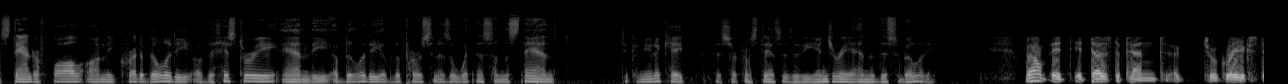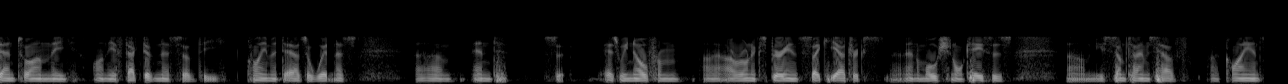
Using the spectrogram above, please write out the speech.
stand or fall on the credibility of the history and the ability of the person as a witness on the stand to communicate the circumstances of the injury and the disability. Well, it, it does depend uh, to a great extent on the on the effectiveness of the claimant as a witness, um, and so, as we know from uh, our own experience, psychiatrics and emotional cases, um, you sometimes have uh, clients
